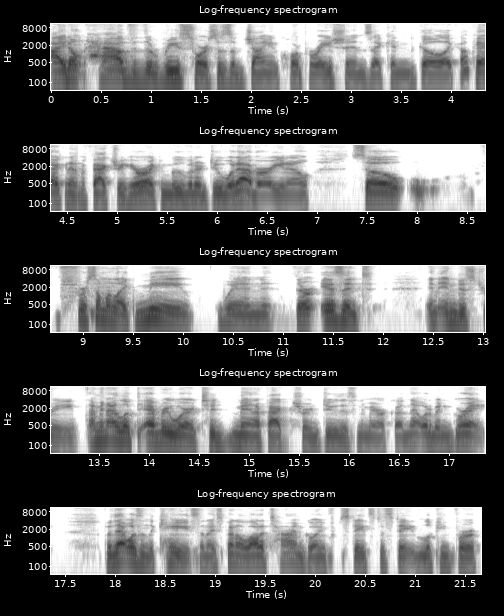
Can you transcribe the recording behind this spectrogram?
i don't have the resources of giant corporations that can go like okay i can have a factory here or i can move it or do whatever you know? So for someone like me when there isn't an industry i mean i looked everywhere to manufacture and do this in america and that would have been great but that wasn't the case. And I spent a lot of time going from states to state looking for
